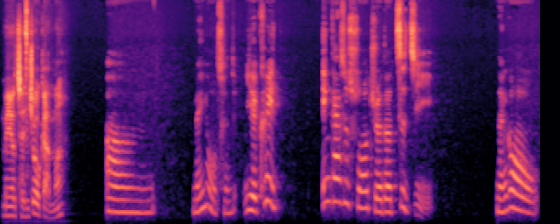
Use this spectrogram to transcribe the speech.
没有成就感吗？嗯，没有成就也可以，应该是说觉得自己能够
